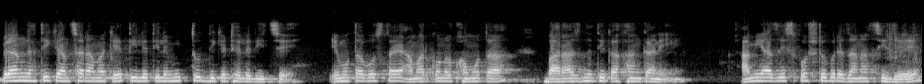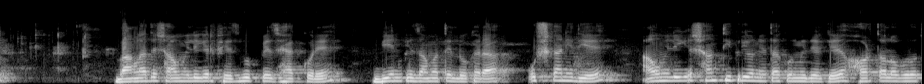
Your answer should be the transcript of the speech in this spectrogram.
প্রাণঘাতী ক্যান্সার আমাকে তিলে তিলে মৃত্যুর দিকে ঠেলে দিচ্ছে। এমতাবস্থায় আমার কোনো ক্ষমতা বা রাজনৈতিক আকাঙ্ক্ষা নেই। আমি আজ স্পষ্ট করে জানাচ্ছি যে বাংলাদেশ আওয়ামী লীগের ফেসবুক পেজ হ্যাক করে বিএনপি জামাতের লোকেরা উস্কানি দিয়ে আওয়ামী লীগের শান্তিপ্রিয় নেতাকর্মীদেরকে হরতাল অবরোধ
